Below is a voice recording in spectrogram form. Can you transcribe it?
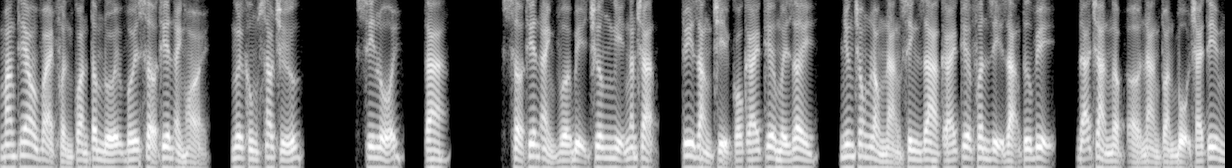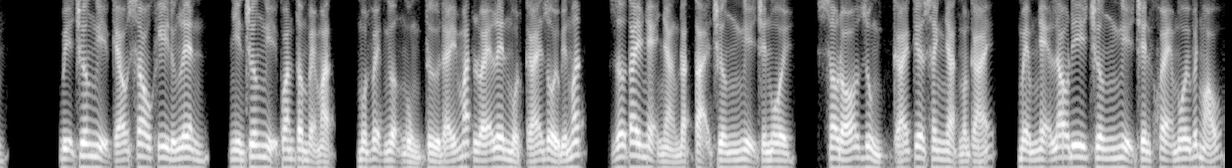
mang theo vài phần quan tâm đối với sở thiên ảnh hỏi, ngươi không sao chứ? Xin lỗi, ta. Sở thiên ảnh vừa bị trương nghị ngăn chặn, tuy rằng chỉ có cái kia mấy giây, nhưng trong lòng nàng sinh ra cái kia phân dị dạng tư vị, đã tràn ngập ở nàng toàn bộ trái tim. Bị trương nghị kéo sau khi đứng lên, nhìn trương nghị quan tâm vẻ mặt một vệt ngượng ngùng từ đáy mắt lóe lên một cái rồi biến mất, giơ tay nhẹ nhàng đặt tại trương nghị trên môi, sau đó dùng cái kia xanh nhạt một cái, mềm nhẹ lao đi trương nghị trên khỏe môi vết máu,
